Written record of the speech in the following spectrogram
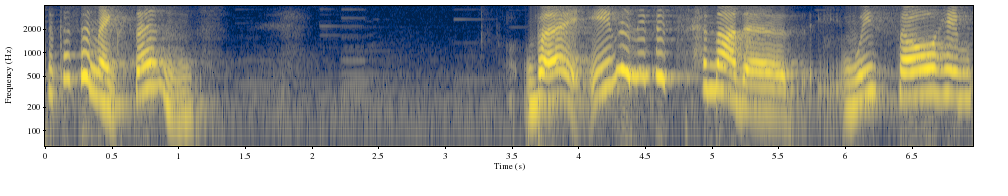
That doesn't make sense. But even if it's mother, we saw him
